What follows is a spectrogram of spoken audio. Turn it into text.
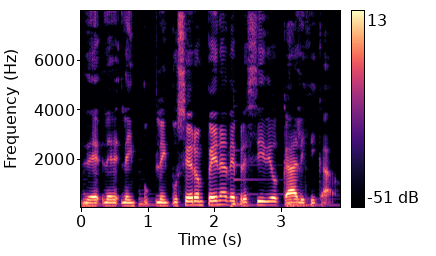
le, le impusieron pena de presidio calificado.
